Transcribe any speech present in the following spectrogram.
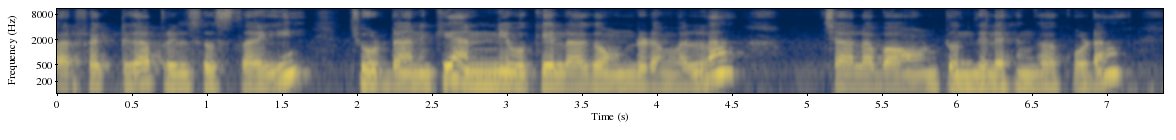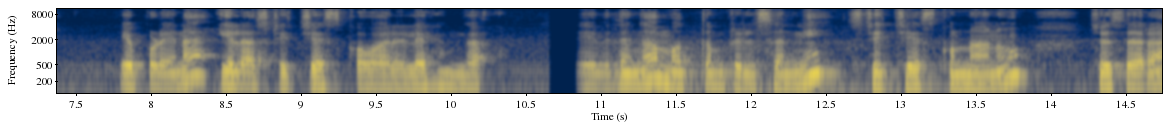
పర్ఫెక్ట్గా ప్రిల్స్ వస్తాయి. చూడ్డానికి అన్నీ ఒకేలాగా ఉండడం వల్ల చాలా బాగుంటుంది లెహంగా కూడా. ఎప్పుడైనా ఇలా స్టిచ్ చేసుకోవాలి లెహంగా. ఇదే విధంగా మొత్తం ప్రిల్స్ అన్నీ స్టిచ్ చేసుకున్నాను. చూసారా?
